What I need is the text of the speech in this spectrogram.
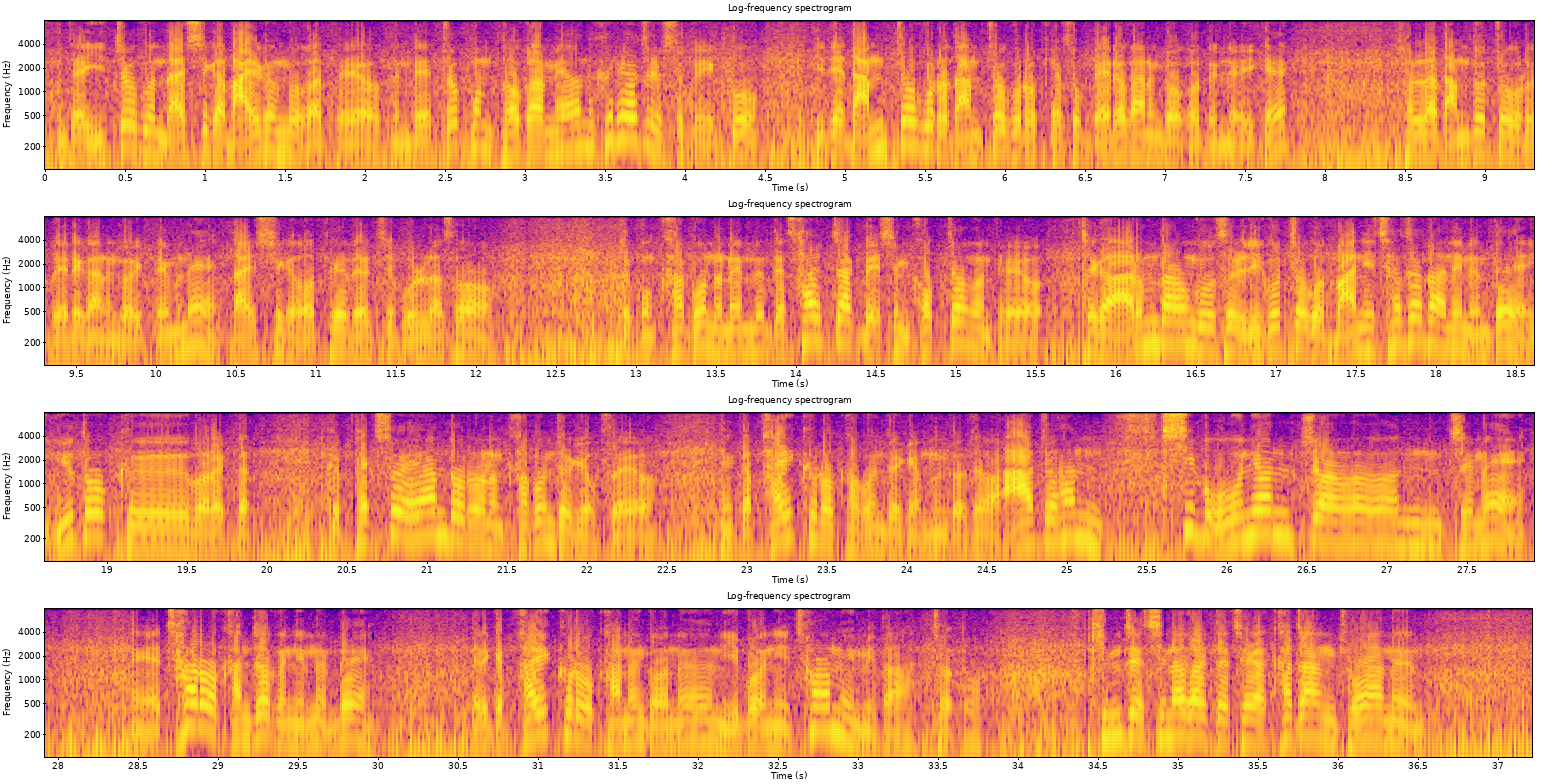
이제 이쪽은 날씨가 맑은 것 같아요. 근데 조금 더 가면 흐려질 수도 있고 이제 남쪽으로 남쪽으로 계속 내려가는 거거든요 이게. 전라남도 쪽으로 내려가는 거기 때문에 날씨가 어떻게 될지 몰라서 조금 각오는 했는데 살짝 내심 걱정은 돼요. 제가 아름다운 곳을 이곳저곳 많이 찾아다니는데 유독 그 뭐랄까 그 백수 해안도로는 가본 적이 없어요. 그러니까 바이크로 가본 적이 없는 거죠. 아주 한 15년 전쯤에 예, 차로 간 적은 있는데 이렇게 바이크로 가는 거는 이번이 처음입니다 저도. 김제 지나갈 때 제가 가장 좋아하는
